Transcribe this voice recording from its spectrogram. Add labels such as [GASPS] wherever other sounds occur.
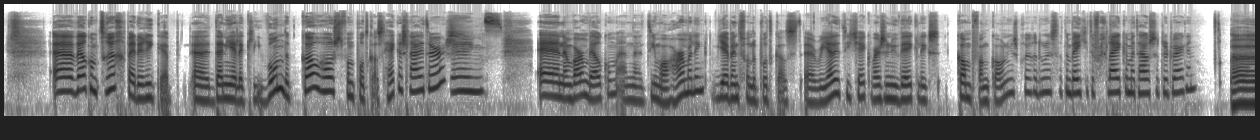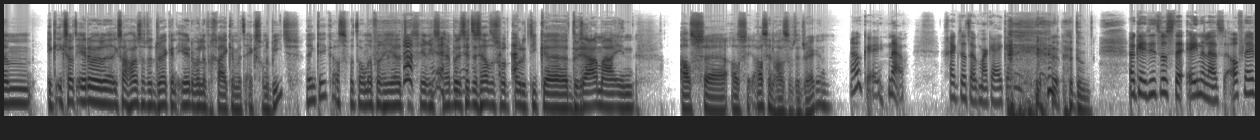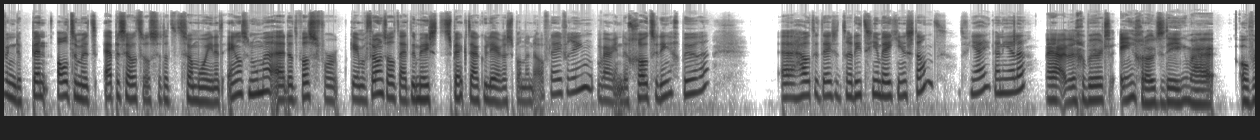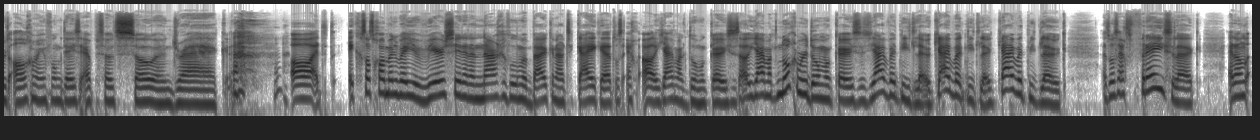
Eh, welkom terug bij de recap. eh Danielle Kliwon, de co-host van podcast Hekkensluiters. Thanks. En een warm welkom aan Timo Harmelink. Jij bent van de podcast Reality Check, waar ze nu wekelijks Kamp van Koningsbrugge doen. Is dat een beetje te vergelijken met House of the Dragon? Ehm, ik, ik zou het eerder willen, ik zou House of the Dragon eerder willen vergelijken met Ex on the Beach, denk ik. Als we het dan over reality-series [LAUGHS] hebben. Er zit dezelfde soort politieke drama in als, eh, als, als in House of the Dragon. Oké, nou, ga ik dat ook maar kijken. [LAUGHS] Doen. Oké, dit was de ene laatste aflevering, de penultimate episode, zoals ze dat zo mooi in het Engels noemen. Eh, dat was voor Game of Thrones altijd de meest spectaculaire, spannende aflevering, waarin de grootste dingen gebeuren. Eh, houdt het deze traditie een beetje in stand? Wat vind jij, Danielle? Nou ja, er gebeurt één groot ding, maar over het algemeen vond ik deze episode zo een drag. [LAUGHS] oh, het- ik zat gewoon met een beetje weerzin en een nagevoel in mijn buik naar te kijken. Het was echt, oh, jij maakt domme keuzes. Oh, jij maakt nog meer domme keuzes. Jij bent niet leuk. Jij bent niet leuk. Jij bent niet leuk. Het was echt vreselijk. En dan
